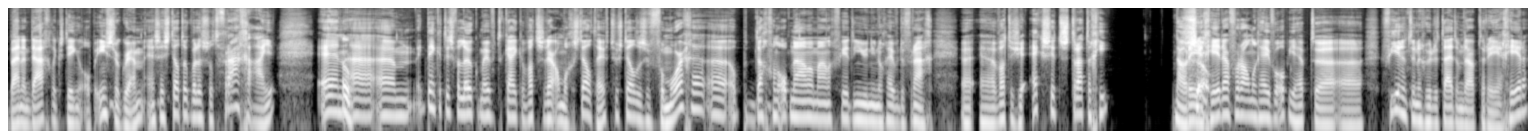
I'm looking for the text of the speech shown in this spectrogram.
bijna dagelijks dingen op Instagram. En ze stelt ook wel eens wat vragen aan je. En Oh. eh, ehm, ik denk het is wel leuk om even te kijken wat ze daar allemaal gesteld heeft. Zo stelde ze vanmorgen op de dag van de opname, maandag 14 juni, nog even de vraag: wat is je exit-strategie? Nou, Zo. reageer daar vooral nog even op. Je hebt eh, eh, 24 uur de tijd om daarop te reageren.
